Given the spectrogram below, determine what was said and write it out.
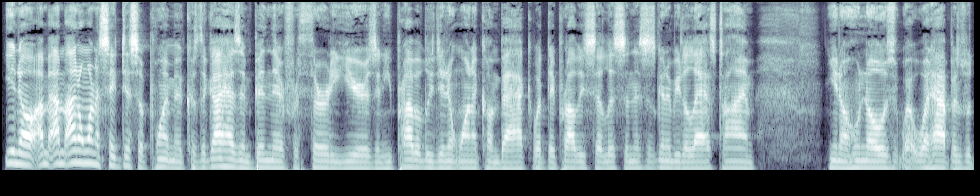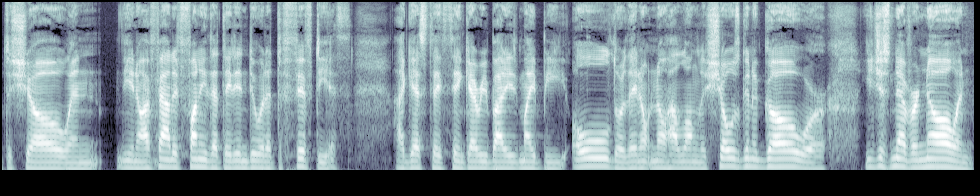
you know, I'm, I'm, I don't want to say disappointment because the guy hasn't been there for 30 years and he probably didn't want to come back. But they probably said, listen, this is going to be the last time. You know, who knows what, what happens with the show. And, you know, I found it funny that they didn't do it at the 50th. I guess they think everybody might be old or they don't know how long the show's going to go or you just never know. And,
